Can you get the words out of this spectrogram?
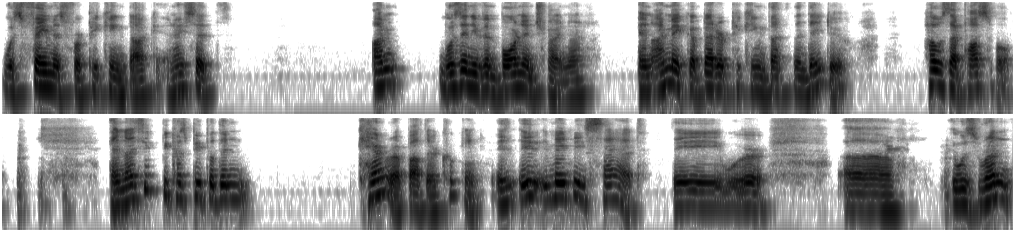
was famous for Peking duck. And I said, I wasn't even born in China and I make a better Peking duck than they do. How is that possible? And I think because people didn't care about their cooking. It, it, made me sad. They were, uh, it was run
